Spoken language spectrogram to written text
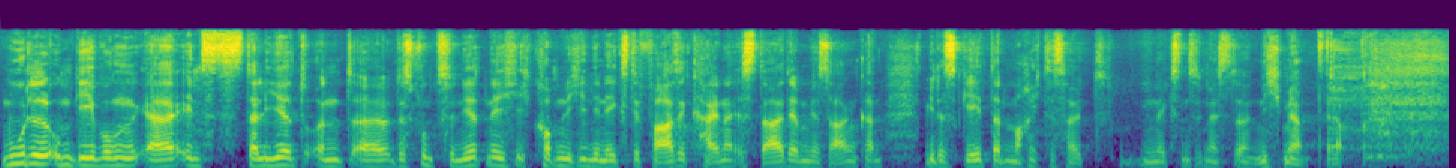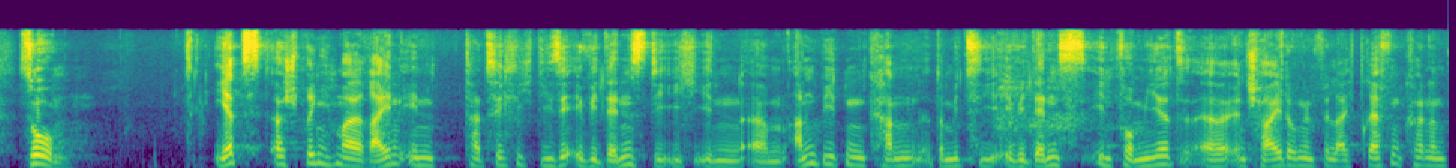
Moodle-Umgebung äh, installiert und äh, das funktioniert nicht. Ich komme nicht in die nächste Phase. Keiner ist da, der mir sagen kann, wie das geht. Dann mache ich das halt im nächsten Semester nicht mehr. Ja. So, Jetzt springe ich mal rein in tatsächlich diese Evidenz, die ich Ihnen ähm, anbieten kann, damit Sie evidenzinformiert äh, Entscheidungen vielleicht treffen können.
